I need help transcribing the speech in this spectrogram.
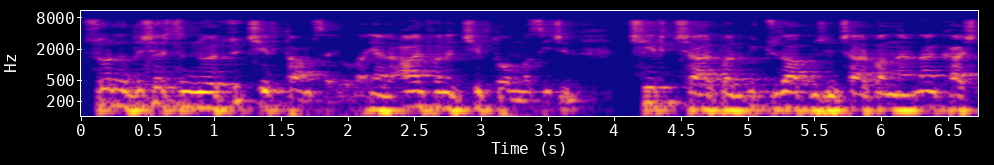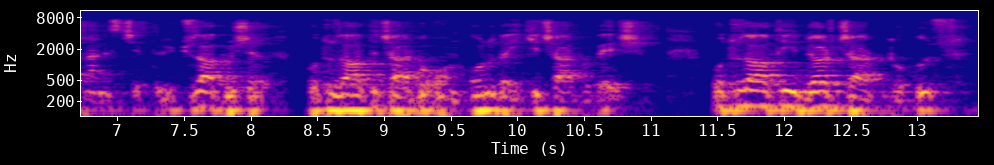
Sonra da dış açısının ölçüsü çift tam sayı olan. Yani alfanın çift olması için çift çarpanı 360'ın çarpanlarından kaç tanesi çifttir? 360'ı 36 çarpı 10. Onu da 2 çarpı 5. 36'yı 4 çarpı 9.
